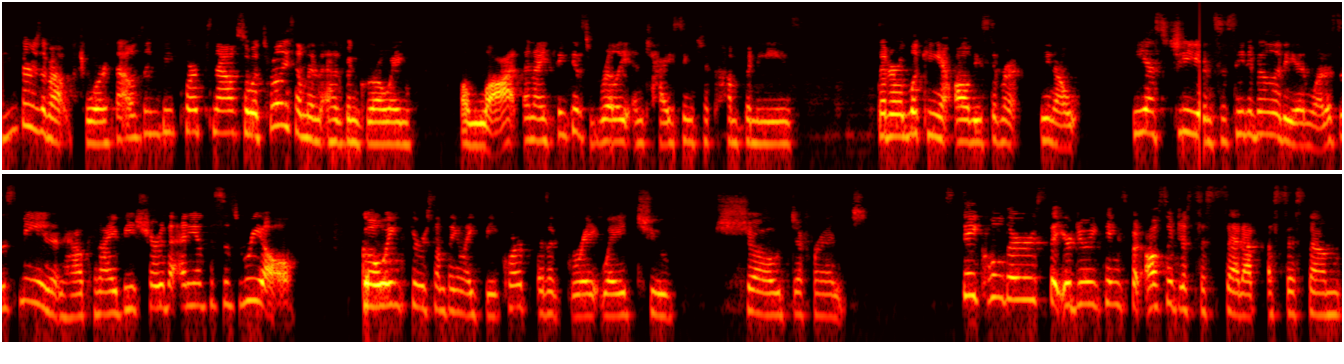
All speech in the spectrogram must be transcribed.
I think there's about 4,000 B Corps now. So it's really something that has been growing a lot. And I think it's really enticing to companies that are looking at all these different, you know, ESG and sustainability and what does this mean and how can I be sure that any of this is real? Going through something like B Corp is a great way to show different stakeholders that you're doing things, but also just to set up a system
